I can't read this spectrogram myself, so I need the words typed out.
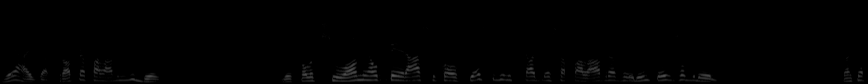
reais, é a própria palavra de Deus. Deus falou que se o homem alterasse qualquer significado dessa palavra, haveria um peso sobre ele. Então aqui é a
